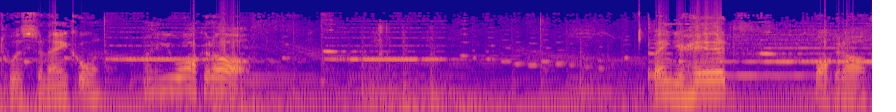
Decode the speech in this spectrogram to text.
twist an ankle, and you walk it off. Bang your head, walk it off.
